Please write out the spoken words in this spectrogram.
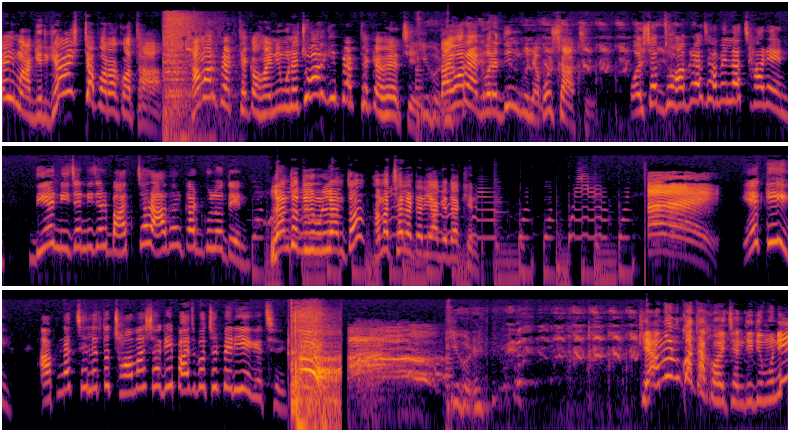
এই মাগির ঘ্যাসটা পড়া কথা। আমার পেট থেকে হয়নি মনে হচ্ছে ওর কি পেট থেকে হয়েছে। তাই ওরা একবারে দিন গুনে বসে আছে। ওইসব ঝগড়া ঝামেলা ছাড়েন। দিয়ে নিজের নিজের বাচ্চার আধার কার্ডগুলো দেন। লেন তো দিদিমণি লেন তো আমার ছেলেটারই আগে দেখেন। এ কি? আপনার ছেলে তো ছ মাস আগেই পাঁচ বছর পেরিয়ে গেছে। কেমন কথা কয়েছেন দিদিমণি?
